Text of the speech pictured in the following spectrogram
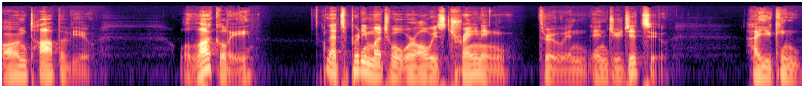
on top of you. Well, luckily, that's pretty much what we're always training through in, in jujitsu. How you can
